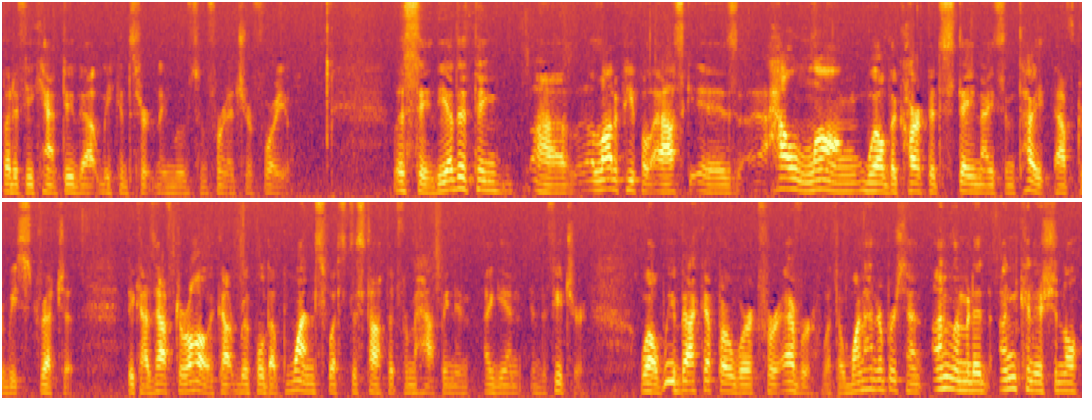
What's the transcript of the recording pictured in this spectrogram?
but if you can't do that, we can certainly move some furniture for you. Let's see, the other thing uh, a lot of people ask is how long will the carpet stay nice and tight after we stretch it? Because after all, it got rippled up once, what's to stop it from happening again in the future? Well, we back up our work forever with a 100% unlimited, unconditional,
